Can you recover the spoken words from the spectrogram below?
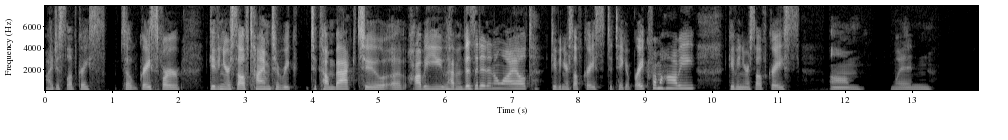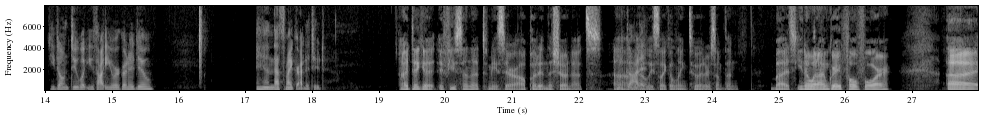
I just love grace. So grace for giving yourself time to re- to come back to a hobby you haven't visited in a while, giving yourself grace to take a break from a hobby, giving yourself grace um, when you don't do what you thought you were going to do. And that's my gratitude. I dig it. If you send that to me, Sarah, I'll put it in the show notes. You got At it. least like a link to it or something. But you know what I'm grateful for? Uh,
